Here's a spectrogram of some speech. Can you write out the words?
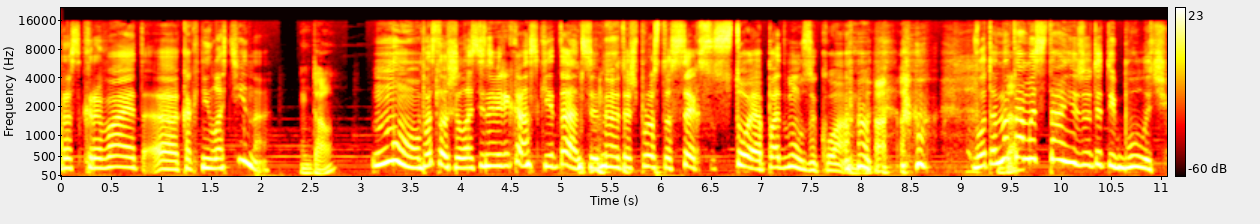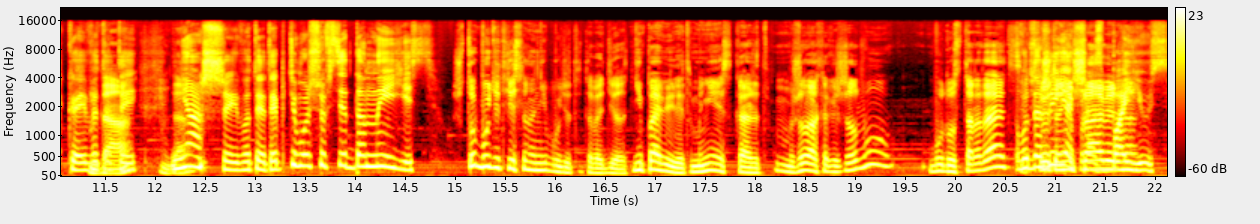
раскрывает, э, как не латина? Да. Ну, послушай, латиноамериканские танцы, ну это ж просто секс стоя под музыку. Вот она там и станет вот этой булочкой, вот этой няшей, вот этой. Тем более, что все данные есть. Что будет, если она не будет этого делать? Не поверит мне и скажет, «М, жила как живу, буду страдать, Вот даже я сейчас неправильно». боюсь.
